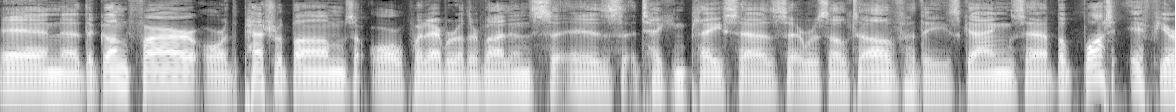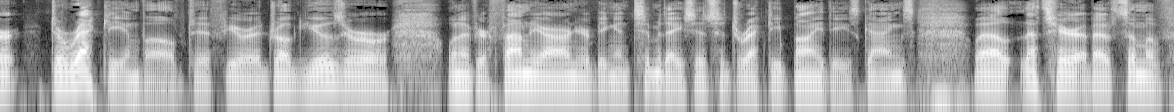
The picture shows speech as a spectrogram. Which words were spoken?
in uh, the gunfire or the petrol bombs or whatever other violence is taking place as a result of these gangs. Uh, but what if you're directly involved. If you're a drug user or one of your family are and you're being intimidated directly by these gangs, well, let's hear about some of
